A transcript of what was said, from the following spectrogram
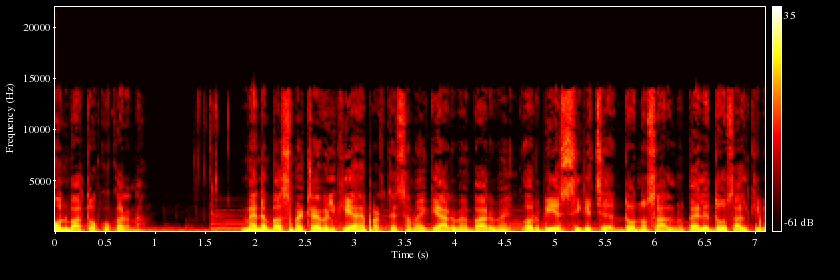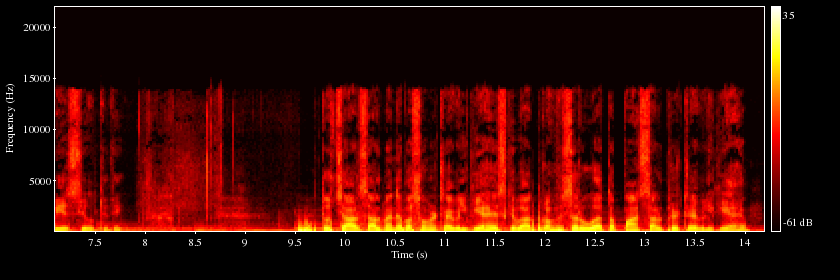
उन बातों को करना। मैंने बस में ट्रेवल किया है पढ़ते समय ग्यारहवें, बारहवें और बीएससी के दोनों साल में। पहले दो साल की बीएससी होती थी। तो चार साल मैंने बसों में ट्रैवल किया है। इसके बाद प्रोफेसर हुआ, तब पाँच साल फिर ट्रैवल किया है।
